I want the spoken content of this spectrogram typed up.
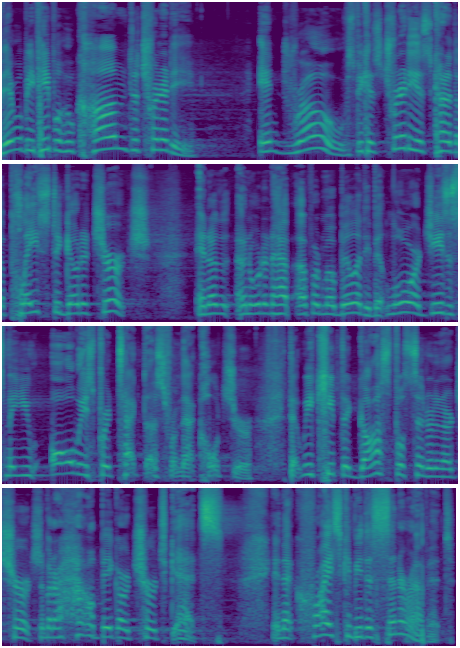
there will be people who come to Trinity in droves because Trinity is kind of the place to go to church in order, in order to have upward mobility. But Lord Jesus, may you always protect us from that culture, that we keep the gospel centered in our church, no matter how big our church gets, and that Christ can be the center of it.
